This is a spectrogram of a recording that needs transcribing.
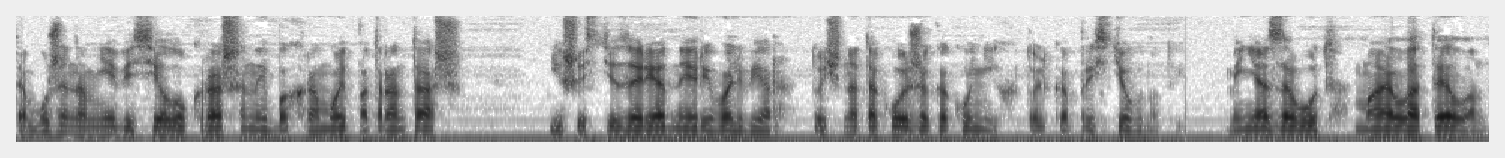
Тому же на мне висел украшенный бахромой патронтаж и шестизарядный револьвер, точно такой же, как у них, только пристегнутый. «Меня зовут Майло Теллан»,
